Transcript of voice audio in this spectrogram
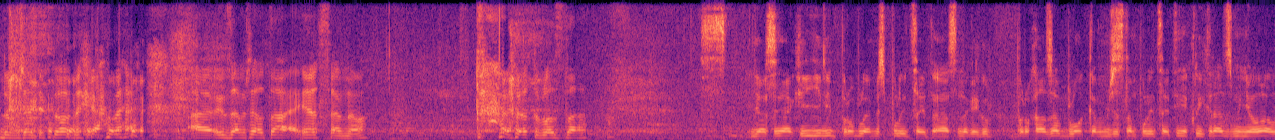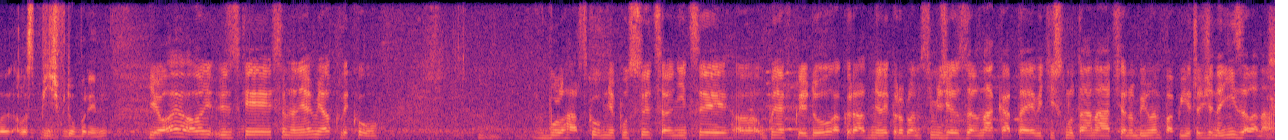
dobře, tak to necháme a zavřel to a já jsem, no. to bylo zlá měl jsem nějaký jiný problém s policajtem. Já jsem tak jako procházel blok a vím, že jsem tam policajty několikrát zmiňoval, ale, ale spíš v dobrým. Jo, jo, vždycky jsem na něm měl kliku. V Bulharsku mě pustili celníci uh, úplně v klidu, akorát měli problém s tím, že zelená karta je vytisknutá na černobílém papíře, že není zelená.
